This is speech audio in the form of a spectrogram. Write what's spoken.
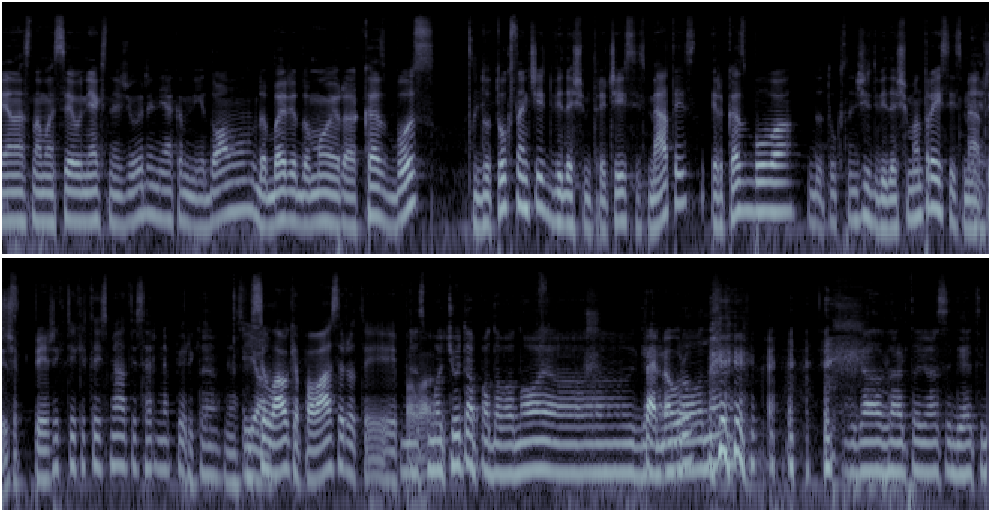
vienas namuose jau niekas nežiūri, niekam neįdomu. Dabar įdomu yra, kas bus 2023 metais ir kas buvo 2022 Ir metais. čia pirkti kitais metais ar nepirkti. Taip. Nes Jo. visi laukia pavasario, tai... Nes pava- mačiutė padovanojo Pem gerą eurų. dovaną. Gal verta juos įdėti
